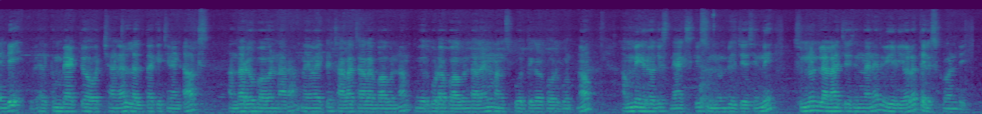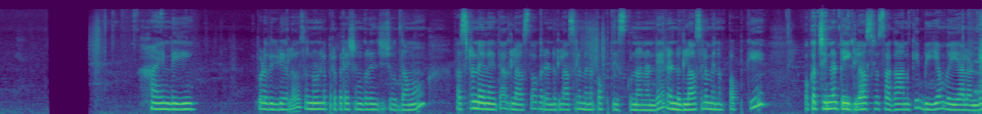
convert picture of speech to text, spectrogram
అండి. Welcome back to our channel Lalitha kitchen and talks అందరూ బాగున్నారా? మేమైతే చాలా చాలా బాగున్నాం. మీరు కూడా బాగుండాలని మనస్ఫూర్తిగా కోరుకుంటున్నాం. అమ్మ ఈరోజు స్నాక్స్కి సున్నుండలు చేసింది. సున్నుండలు ఎలా చేసింది అనేది వీడియోలో తెలుసుకోండి. హాయ్ అండి. ఇప్పుడు వీడియోలో సున్నుండ్ల ప్రిపరేషన్ గురించి చూద్దాము. ఫస్ట్ నేనైతే ఆ గ్లాస్తో ఒక రెండు గ్లాసుల మినపప్పు తీసుకున్నానండి. రెండు గ్లాసుల మినపప్పుకి ఒక చిన్న టీ గ్లాసుల సగానికి బియ్యం వేయాలండి.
